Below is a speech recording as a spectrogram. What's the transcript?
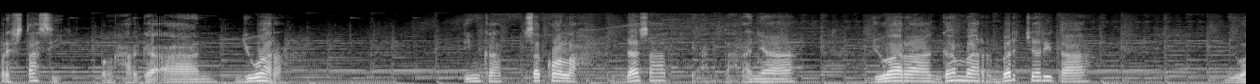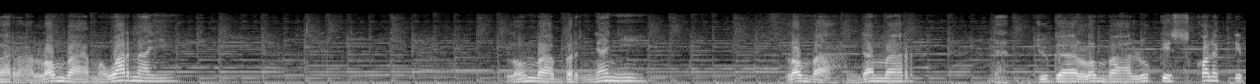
prestasi penghargaan juara. Tingkat sekolah dasar di antaranya juara gambar bercerita juara lomba mewarnai lomba bernyanyi lomba gambar dan juga lomba lukis kolektif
